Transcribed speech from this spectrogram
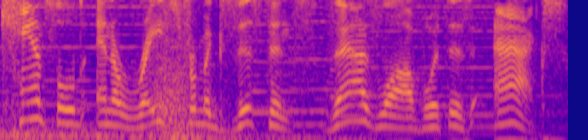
canceled and erased from existence. Zaslav with his axe,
